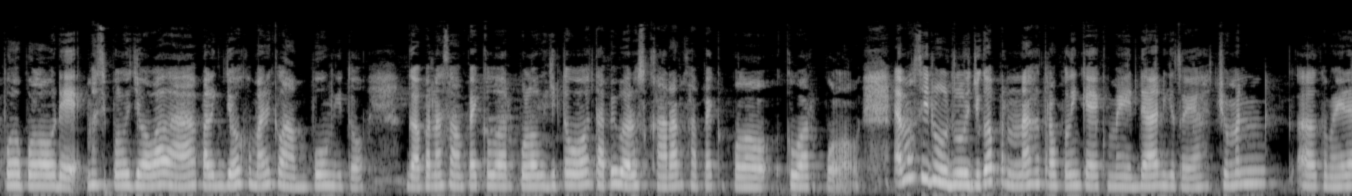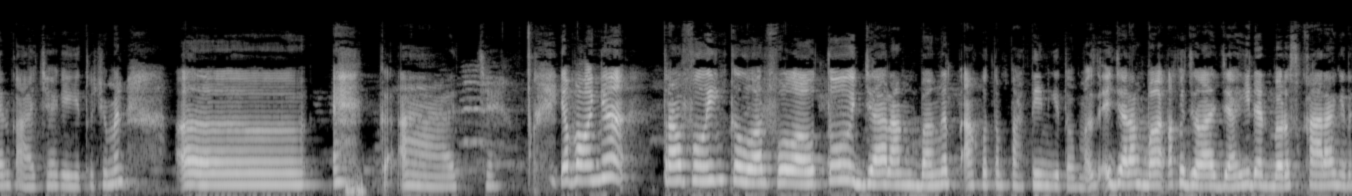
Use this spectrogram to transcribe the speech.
pulau-pulau deh masih pulau Jawa lah. Paling jauh kemarin ke Lampung gitu. Nggak pernah sampai keluar pulau gitu tapi baru sekarang sampai ke pulau keluar pulau. Emang sih dulu-dulu juga pernah traveling kayak ke Medan gitu ya. Cuman uh, ke Medan ke Aceh kayak gitu. Cuman uh, eh ke Aceh. Ya pokoknya traveling ke luar pulau tuh jarang banget aku tempatin gitu. Mas eh, jarang banget aku jelajahi dan baru sekarang gitu.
